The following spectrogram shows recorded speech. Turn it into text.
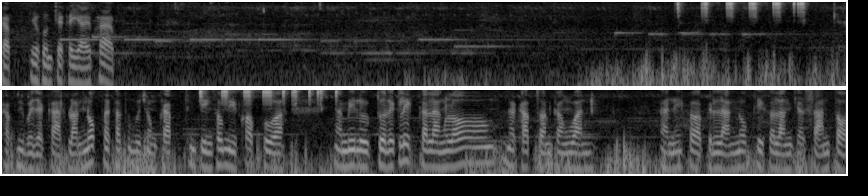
ครับเดี๋ยวผมจะขยายภาพ ครับนี่บรรยากาศรังนกนะครับท่านผู้ชมครับ จริงๆเขามีครอบครัวมีลูกตัวเล็กๆกำลังร้องนะครับ ตอนกลางวัน อันนี้ก็เป็นรังนกที่กำลังจะสานต่อ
